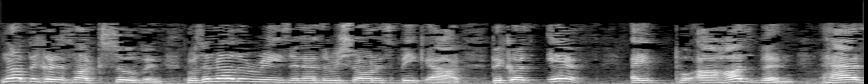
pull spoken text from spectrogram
Not because it's not Ksuvin. There was another reason, as the Rishonim speak out. Because if a, a husband has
